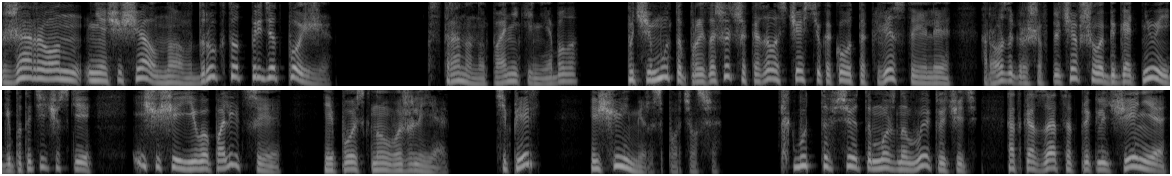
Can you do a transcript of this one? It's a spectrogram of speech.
Жара он не ощущал, но вдруг тот придет позже. Странно, но паники не было. Почему-то произошедшее казалось частью какого-то квеста или розыгрыша, включавшего беготню и гипотетически ищущие его полиции и поиск нового жилья. Теперь еще и мир испортился. Как будто все это можно выключить, отказаться от приключения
